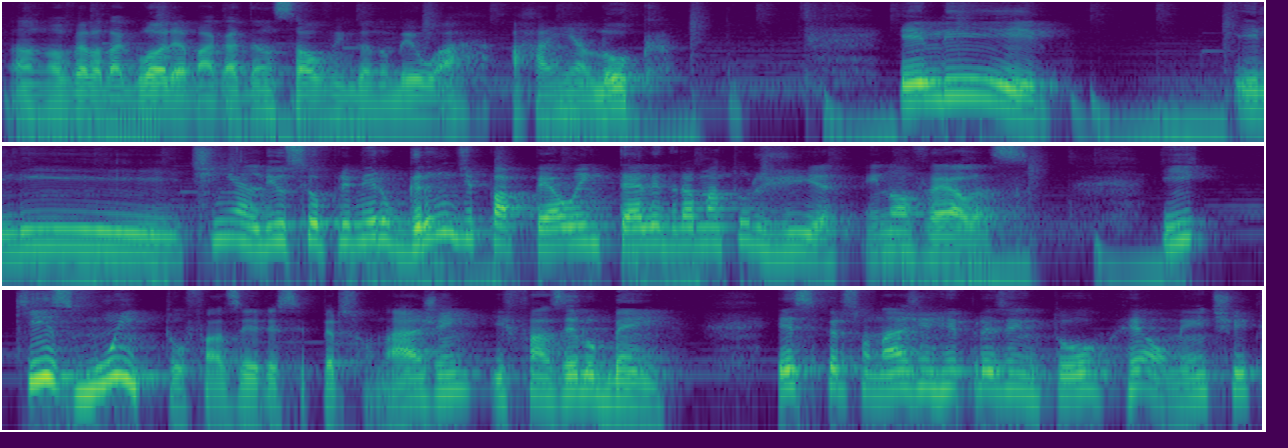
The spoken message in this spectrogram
na novela da Glória Magadã, salvo engano meu, a, a Rainha Louca. Ele ele tinha ali o seu primeiro grande papel em teledramaturgia, em novelas, e quis muito fazer esse personagem e fazê-lo bem. Esse personagem representou realmente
